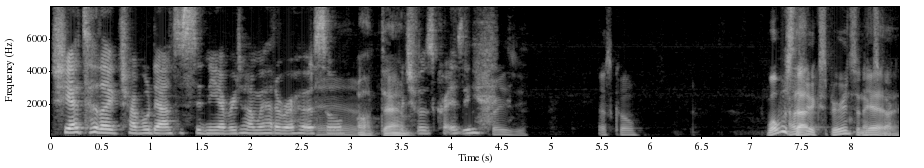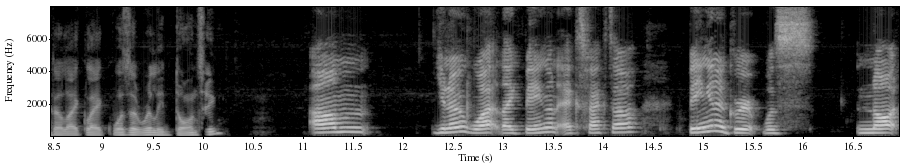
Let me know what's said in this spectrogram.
she had to like travel down to Sydney every time we had a rehearsal, Damn, Oh damn! which was crazy. crazy. That's cool. What was How's that? your experience in X Yeah. Factor? Like, like was it really daunting? Um, you know what? Like being on X Factor, being in a group was not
